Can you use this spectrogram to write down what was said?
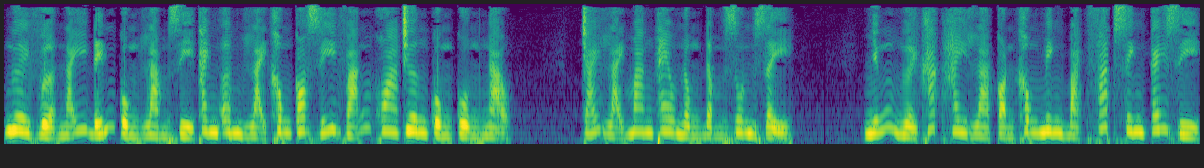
Ngươi vừa nãy đến cùng làm gì thanh âm lại không có dĩ vãng khoa trương cùng cuồng ngạo. Trái lại mang theo nồng đậm run rẩy. Những người khác hay là còn không minh bạch phát sinh cái gì.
